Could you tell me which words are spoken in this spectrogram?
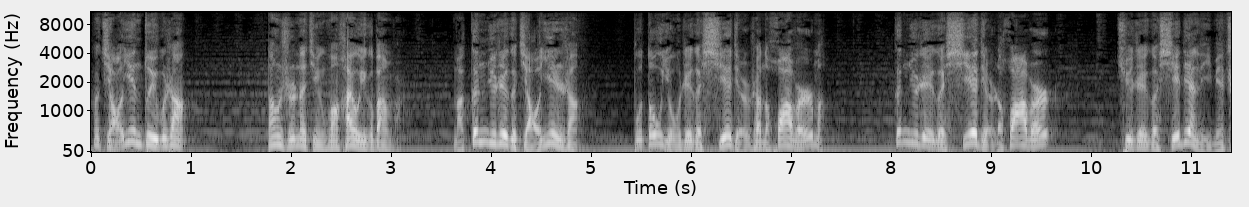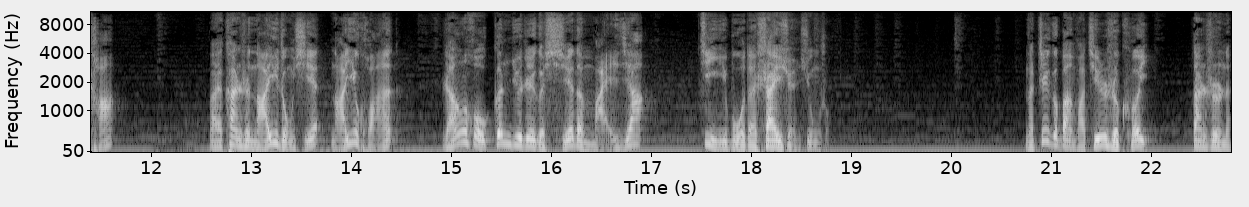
说脚印对不上，当时呢，警方还有一个办法，啊，根据这个脚印上，不都有这个鞋底上的花纹吗？根据这个鞋底的花纹，去这个鞋店里面查，哎，看是哪一种鞋，哪一款，然后根据这个鞋的买家。进一步的筛选凶手，那这个办法其实是可以，但是呢，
